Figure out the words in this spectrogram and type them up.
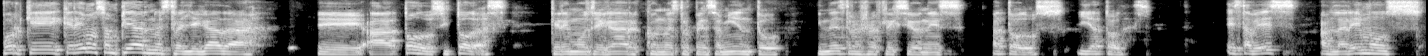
porque queremos ampliar nuestra llegada eh, a todos y todas, queremos llegar con nuestro pensamiento y nuestras reflexiones a todos y a todas. Esta vez hablaremos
